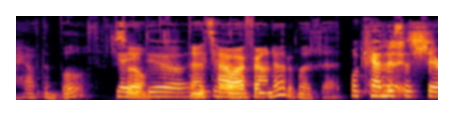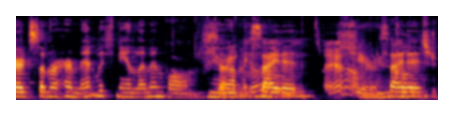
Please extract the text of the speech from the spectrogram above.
I have them both. Yeah, so you do. That's you how. I found out about that. Well, Candace has shared some of her mint with me and lemon balm, so There you I'm go. excited. Yeah. Sharing excited. culture.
